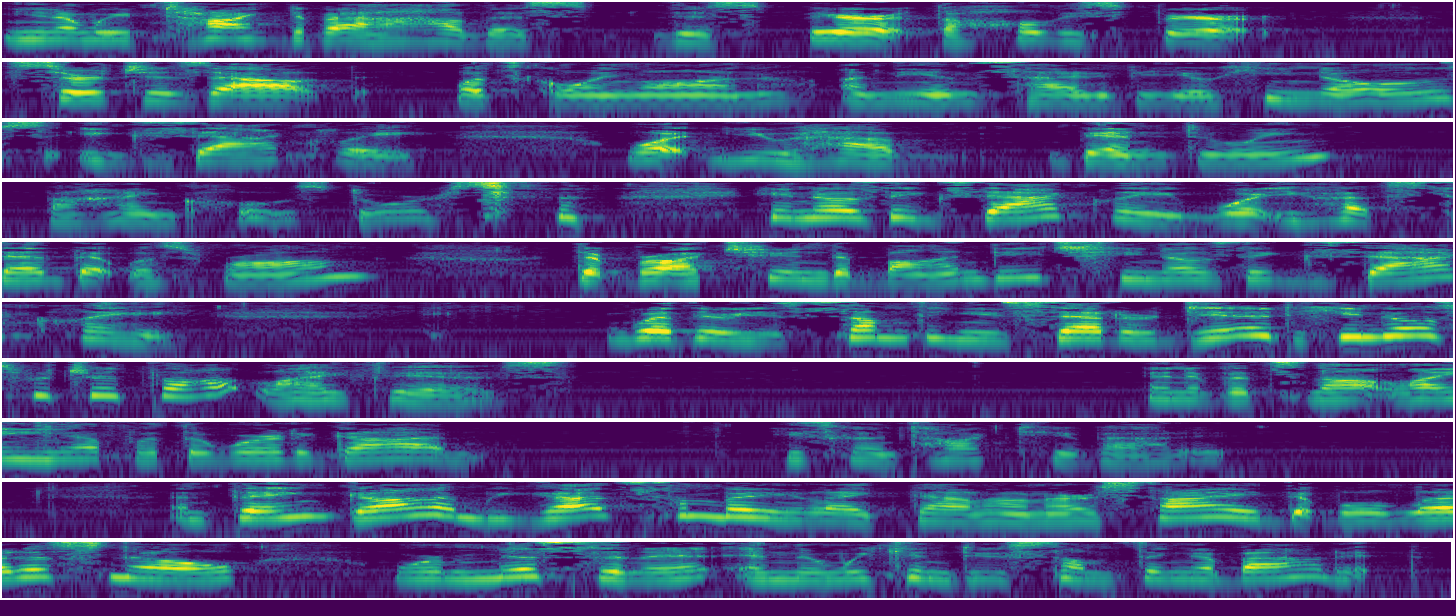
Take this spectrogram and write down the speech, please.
you know, we've talked about how this, this spirit, the Holy Spirit, searches out what's going on on the inside of you. He knows exactly what you have been doing behind closed doors. he knows exactly what you have said that was wrong, that brought you into bondage. He knows exactly whether it's something you said or did. He knows what your thought life is. And if it's not lining up with the Word of God, He's going to talk to you about it. And thank God we got somebody like that on our side that will let us know we're missing it and then we can do something about it.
